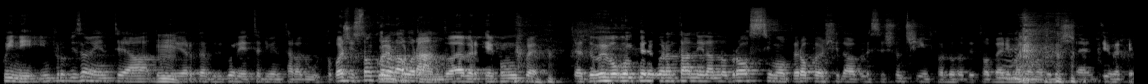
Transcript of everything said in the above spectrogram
quindi improvvisamente a dover, mm. tra virgolette, diventare adulto. Poi ci sto ancora lavorando, eh, perché comunque cioè, dovevo compiere 40 anni l'anno prossimo, però poi è uscita la PlayStation 5 e allora ho detto, vabbè, rimaniamo adolescenti, perché...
